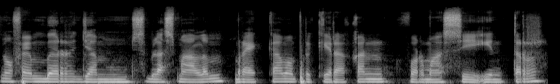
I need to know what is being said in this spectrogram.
November jam 11 malam mereka memperkirakan formasi Inter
